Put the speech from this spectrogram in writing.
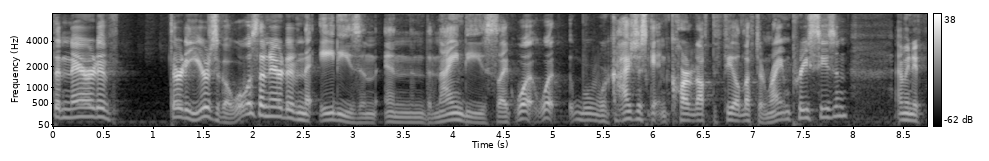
the narrative 30 years ago? What was the narrative in the 80s and, and the 90s? Like what what were guys just getting carted off the field left and right in preseason? I mean, if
